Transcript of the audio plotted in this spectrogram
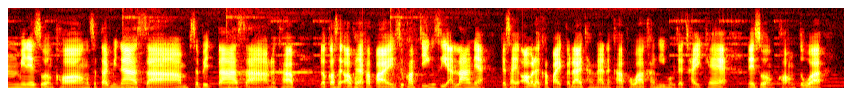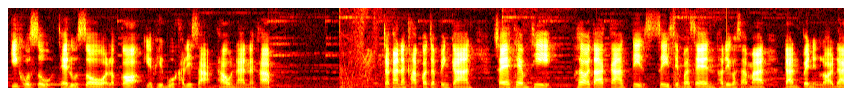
มมีในส่วนของสตามิน่า3สปิต้า3นะครับ แล้วก็ใส่ออฟแขยะเข้าไป ซึ่งความจริง 4 อันล่างเนี่ยจะใส่ออฟอะไรเข้าไปก็ได้ทั้งนั้นนะครับ เพราะว่าครั้งนี้ผมจะใช้แค่ในส่วนของตัวอิคุสุเทดูโซแล้วก็เอพีบูขั้นที่ 3 เท่านั้นนะครับ จากนั้นนะครับก็จะเป็นการใช้ไอเทมที่เพื่ออัตราการติด 40%เท่านี้ก็สามารถดันเป็น 100 ได้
